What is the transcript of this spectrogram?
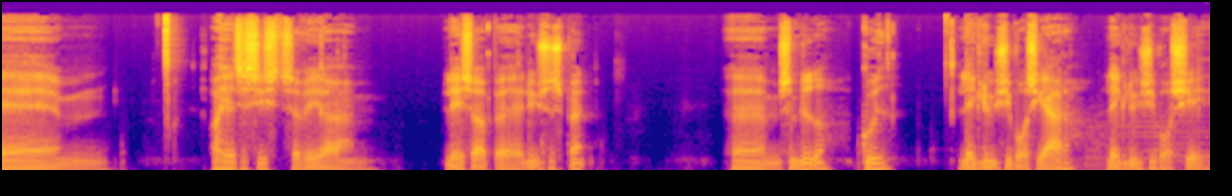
Øh, og her til sidst, så vil jeg læse op af lysets bøn, øh, som lyder, Gud, læg lys i vores hjerter, læg lys i vores sjæl,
